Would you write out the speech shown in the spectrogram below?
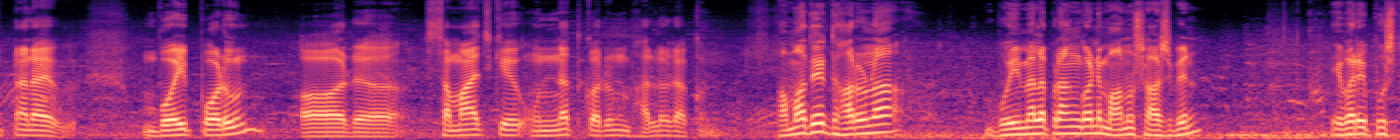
আপনারা বই পড়ুন আর সমাজকে উন্নত করুন ভালো রাখুন। আমাদের ধারণা বইমেলা প্রাঙ্গণে মানুষ আসবেন। এবারে পুষ্প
